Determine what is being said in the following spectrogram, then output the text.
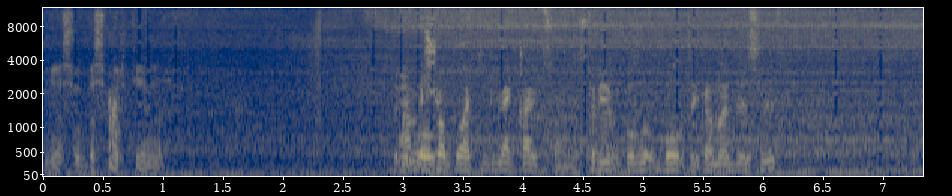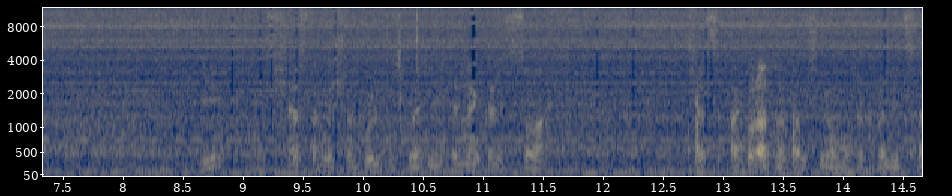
Не особо смертельно. Три Там бол- еще плотительное кольцо. Три бол- болтика на 10. И сейчас там еще будет уплотнительное кольцо. Сейчас аккуратно там с него может палиться.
